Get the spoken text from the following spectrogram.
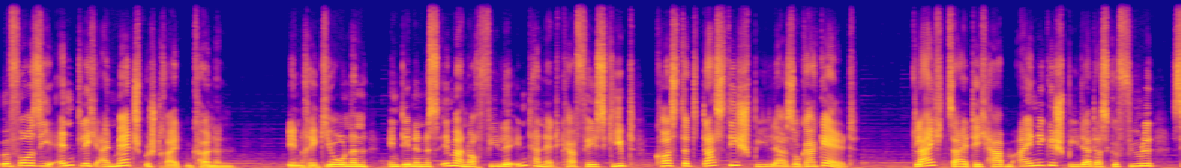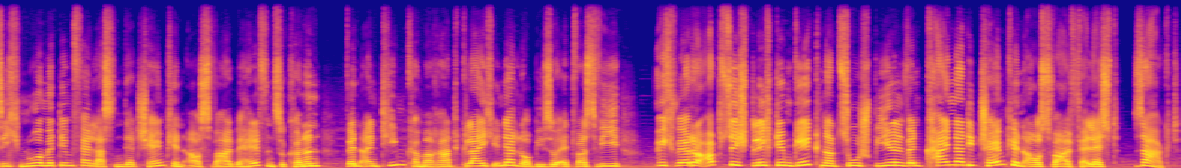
bevor sie endlich ein Match bestreiten können. In Regionen, in denen es immer noch viele Internetcafés gibt, kostet das die Spieler sogar Geld. Gleichzeitig haben einige Spieler das Gefühl, sich nur mit dem Verlassen der Champion-Auswahl behelfen zu können, wenn ein Teamkamerad gleich in der Lobby so etwas wie Ich werde absichtlich dem Gegner zuspielen, wenn keiner die Champion-Auswahl verlässt, sagt.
